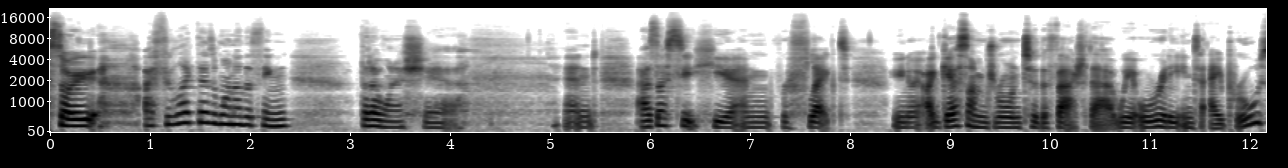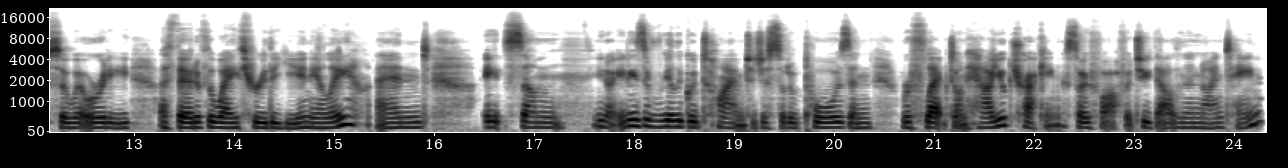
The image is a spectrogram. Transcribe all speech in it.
So I feel like there's one other thing that I want to share. And as I sit here and reflect, you know, I guess I'm drawn to the fact that we're already into April, so we're already a third of the way through the year nearly. And it's um you know, it is a really good time to just sort of pause and reflect on how you're tracking so far for 2019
